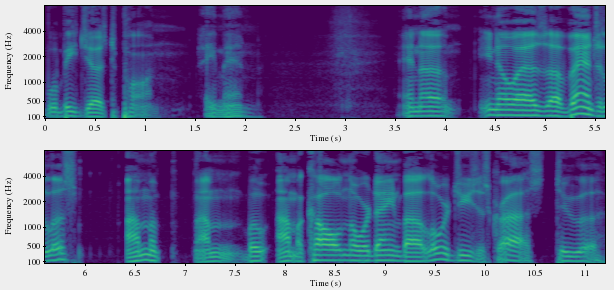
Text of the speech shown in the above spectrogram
will be judged upon. Amen. And uh, you know, as evangelist, I'm a I'm I'm a called and ordained by Lord Jesus Christ to uh,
